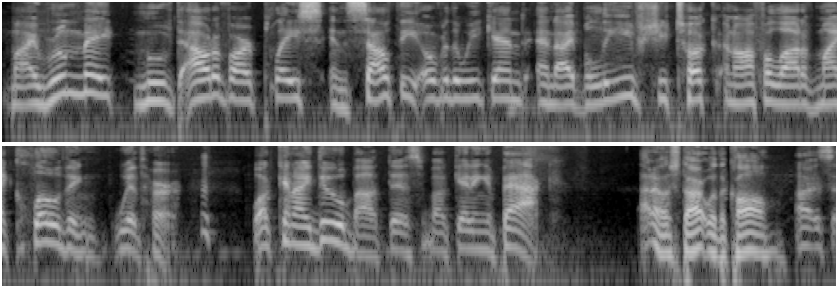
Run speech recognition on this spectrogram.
My roommate moved out of our place in Southie over the weekend, and I believe she took an awful lot of my clothing with her. what can I do about this, about getting it back? I don't know. Start with a call. Uh, so-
